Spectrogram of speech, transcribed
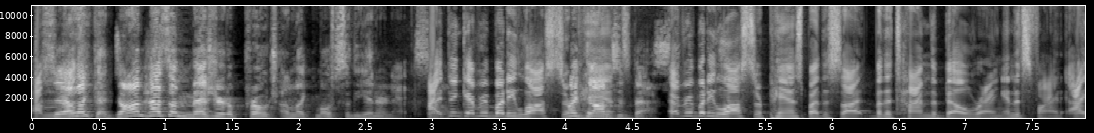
I'm, See, I like that. Dom has a measured approach, unlike most of the internet. So. I think everybody lost their like pants. Dom's the best. Everybody lost their pants by the side by the time the bell rang, and it's fine. I,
